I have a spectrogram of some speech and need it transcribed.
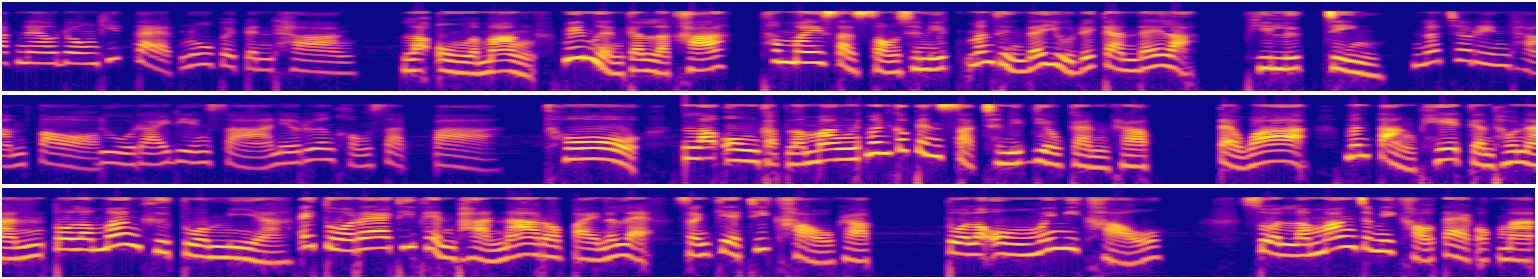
จากแนวดงที่แตกลู่ไปเป็นทาง ละองละมั่ง ไม่เหมือนกันเหรอคะทำไมสัตว์สองชนิดมันถึงได้อยู่ด้วยกันได้ล่ะพิลึกจริง นัชรินถามต่อดูไร้เดียงสาในเรื่องของสัตว์ป่า โทละองกับละมั่งมันก็เป็นสัตว์ชนิดเดียวกันครับ แต่ว่ามันต่างเพศกันเท่านั้น ตัวละมั่งคือตัวเมีย ไอตัวแรกที่เพ่นผ่านหน้าเราไปนั่นแหละ สังเกตที่เขาครับ ตัวละองไม่มีเขา ส่วนละมั่งจะมีเขาแตกออกมา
